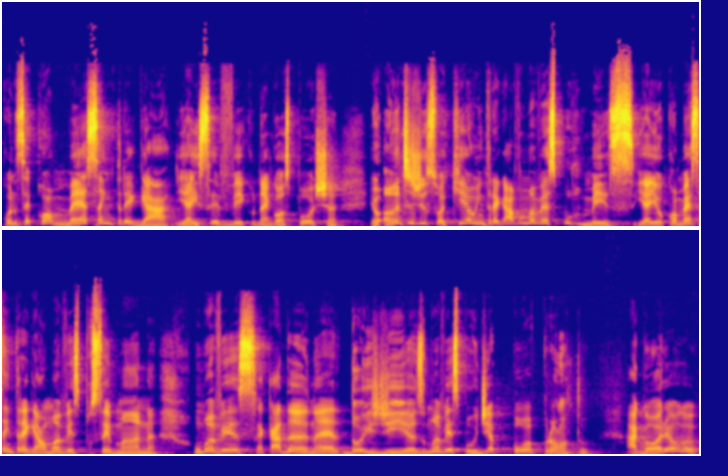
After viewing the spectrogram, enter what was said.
quando você começa a entregar, e aí você vê que o negócio, poxa, eu, antes disso aqui eu entregava uma vez por mês, e aí eu começo a entregar uma vez por semana, uma vez a cada né, dois dias, uma vez por dia, pô, pronto. Agora eu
